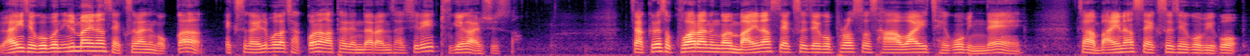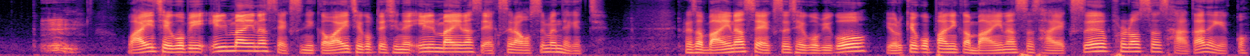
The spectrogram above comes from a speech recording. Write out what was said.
y 제곱은 1-x라는 것과 x가 1보다 작거나 같아야 된다라는 사실이 두 개가 알 수 있어. 자, 그래서 구하라는 건 마이너스 x제곱 플러스 4y 제곱인데 자, 마이너스 x제곱이고 y제곱이 1-x니까 y제곱 대신에 1-x라고 쓰면 되겠지. 그래서 마이너스 x제곱이고 이렇게 곱하니까 마이너스 4x 플러스 4가 되겠고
